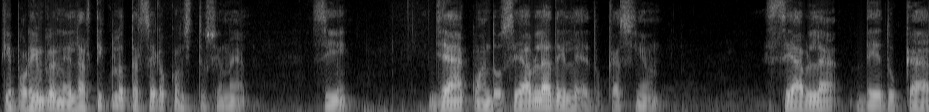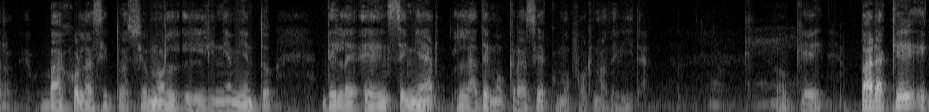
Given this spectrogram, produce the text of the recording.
Que, por ejemplo, en el artículo tercero constitucional, ¿sí? Ya cuando se habla de la educación, se habla de educar bajo la situación o el lineamiento de enseñar la democracia como forma de vida. ¿Ok? ¿Para qué?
